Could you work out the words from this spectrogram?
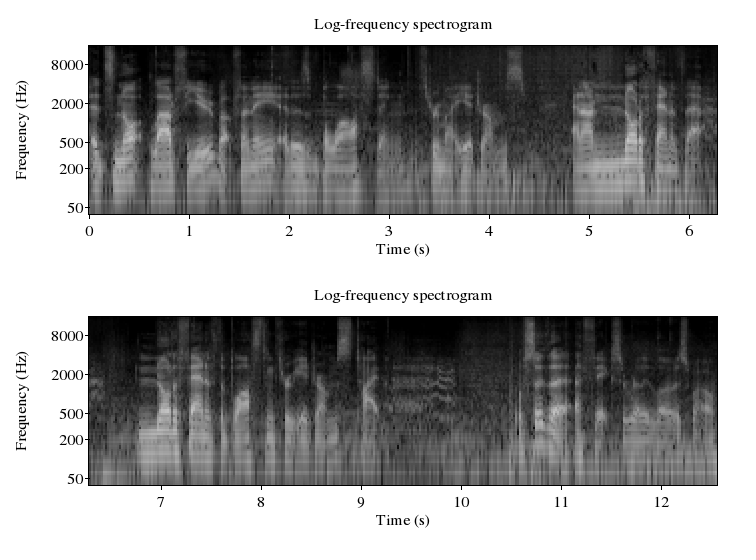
it's not loud for you, but for me, it is blasting through my eardrums. And I'm not a fan of that. Not a fan of the blasting through eardrums type. Also, the effects are really low as well.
